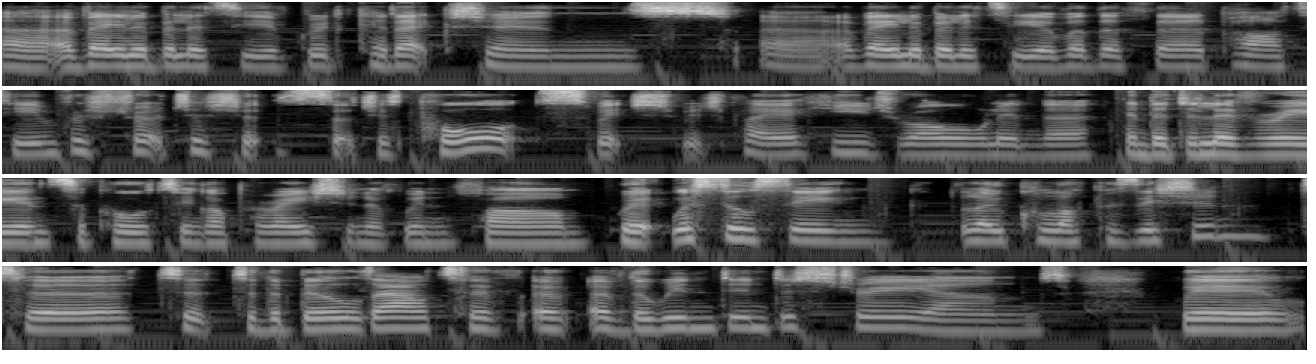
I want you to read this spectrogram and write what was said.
uh, availability of grid connections, uh, availability of other third-party infrastructure such as ports, which which play a huge role in the in the delivery and supporting operation of wind farm. We're, we're still seeing local opposition to, to, to the build out of, of, of, the wind industry. And we're,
